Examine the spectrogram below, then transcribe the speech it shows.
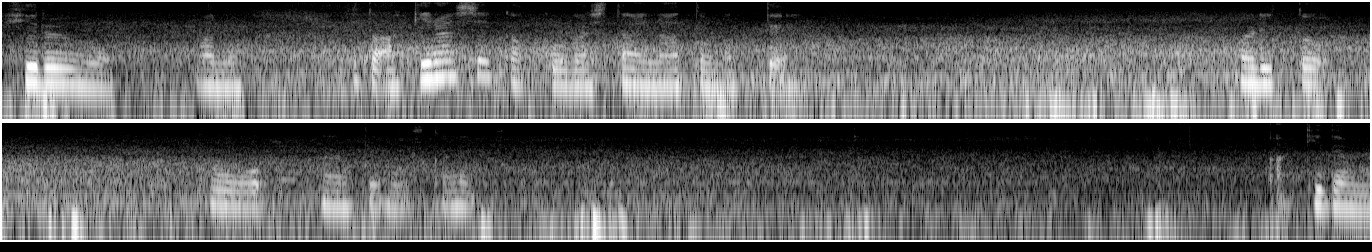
昼もあのちょっと秋らしい格好がしたいなと思って。割とこう何て言うんですかね。秋でも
